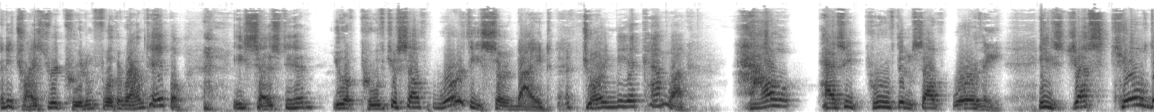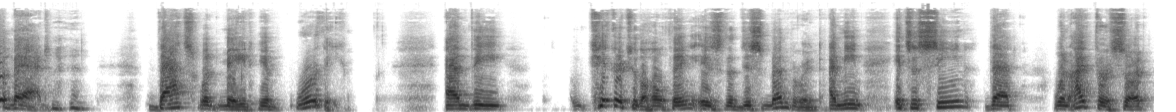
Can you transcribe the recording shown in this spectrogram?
and he tries to recruit him for the round table. He says to him, "You have proved yourself worthy, Sir Knight. Join me at Camelot." How has he proved himself worthy? He's just killed a man. That's what made him worthy. And the kicker to the whole thing is the dismemberment. I mean, it's a scene that when I first saw it,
